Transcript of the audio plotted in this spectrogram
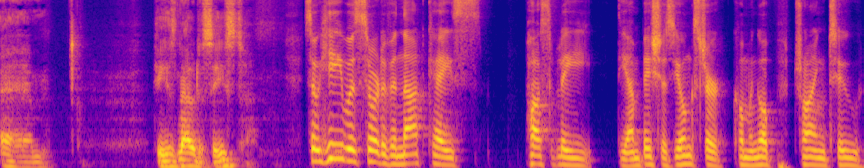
um, he is now deceased. So he was sort of in that case, possibly the ambitious youngster coming up, trying to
